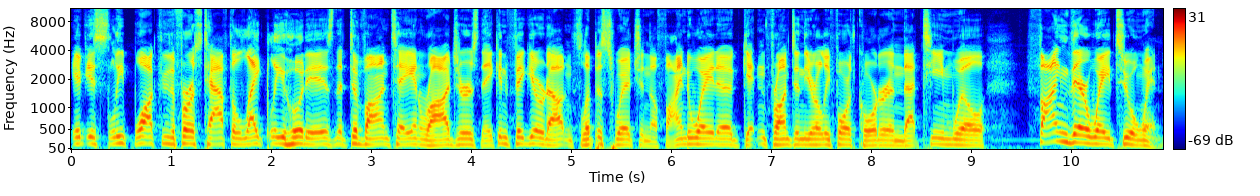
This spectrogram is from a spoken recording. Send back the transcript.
if you sleepwalk through the first half, the likelihood is that Davante and Rodgers, they can figure it out and flip a switch and they'll find a way to get in front in the early fourth quarter and that team will find their way to a win.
